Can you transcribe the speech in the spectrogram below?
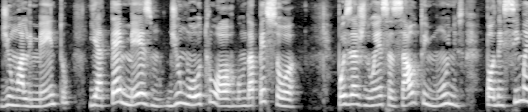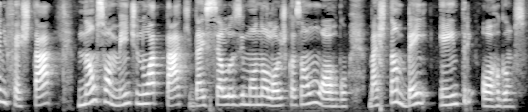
de um alimento e até mesmo de um outro órgão da pessoa, pois as doenças autoimunes podem se manifestar não somente no ataque das células imunológicas a um órgão, mas também entre órgãos.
